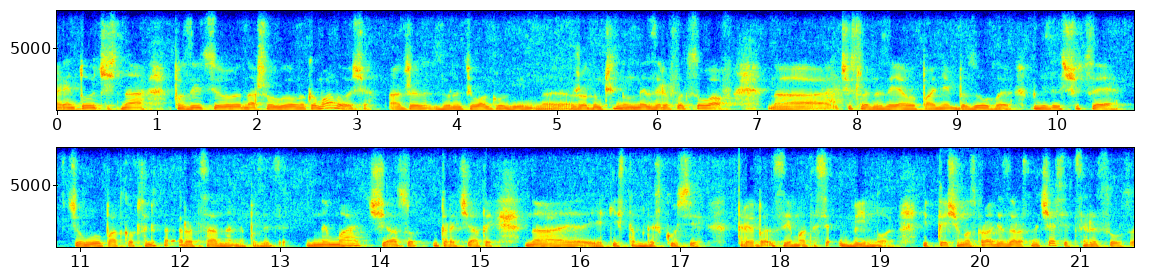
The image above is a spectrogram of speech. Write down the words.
орієнтуючись на позицію нашого головнокомандувача, адже зверніть увагу, він е, жодним чином не зрефлексував на численні заяви пані Безуглої. Мені здається, що це в цьому випадку абсолютно раціональна позиція. Нема часу втрачати на е, якісь там дискусії. Треба займатися війною. І те, що насправді зараз на часі, це ресурси.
